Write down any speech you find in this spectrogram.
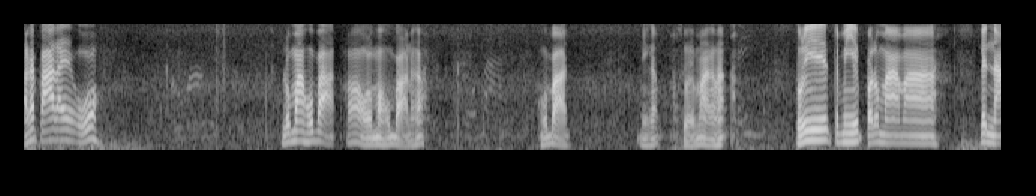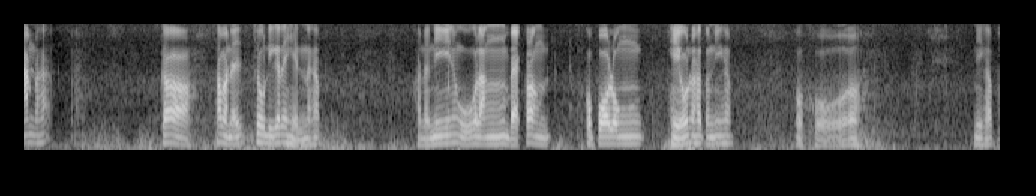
อันนั้นปลาอะไรโอ้โลมาหัวบาทอ๋อโลมาหัวบาทนะครับหัวบาทนี่ครับ สวยมากนะฮะตัวนี้จะมีปลาโลมามาเล่นน้ำนะครับก็ถ้าวันไหนโชคดีก็ได้เห็นนะครับขณะนี้น้องอูกำลังแบกกล้องโกโปรลงเหวนะครับตอนนี้ครับ โอ้โห นี่ครับท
